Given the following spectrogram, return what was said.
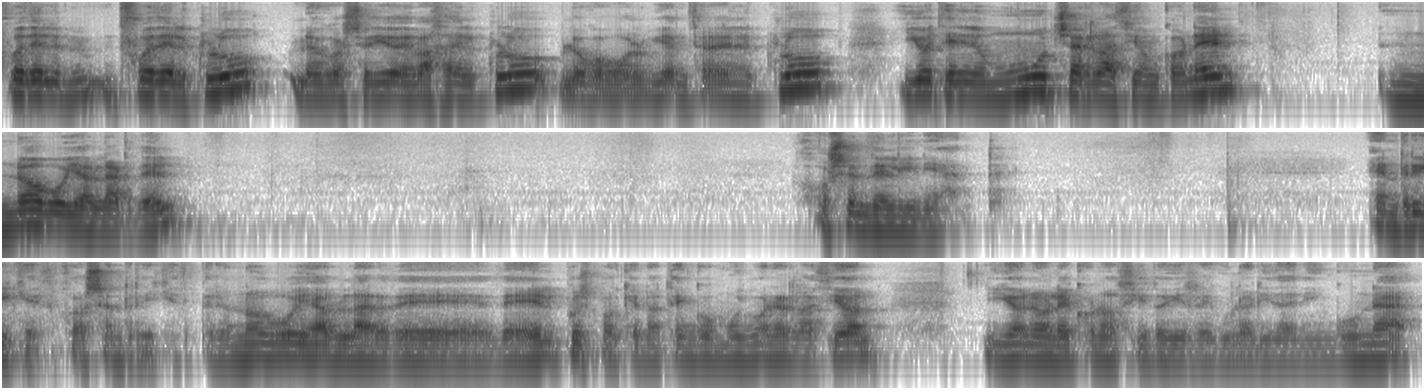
fue del, fue del club, luego se dio de baja del club, luego volvió a entrar en el club, yo he tenido mucha relación con él, no voy a hablar de él, José el delineante. Enríquez, José Enríquez, pero no voy a hablar de, de, él pues porque no tengo muy buena relación, yo no le he conocido irregularidad ninguna,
